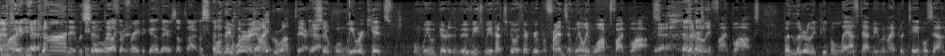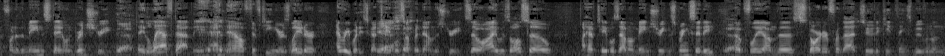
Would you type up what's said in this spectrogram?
Oh my. Yeah. God, it was People so were like afraid to go there sometimes. well, they were, and Yeah. I grew up there. Yeah. So when we were kids, when we would go to the movies, we'd have to go with our group of friends, and we only walked five blocks. Yeah. literally five blocks. But literally, people laughed at me when I put tables out in front of the mainstay on Bridge Street. Yeah. they laughed at me, and now, 15 years later, everybody's got Yeah. tables up and down the street. So I was also. I have tables out on Main Street in Spring City. Yeah. Hopefully, I'm the starter for that too to keep things moving and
